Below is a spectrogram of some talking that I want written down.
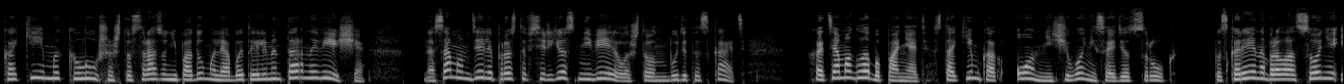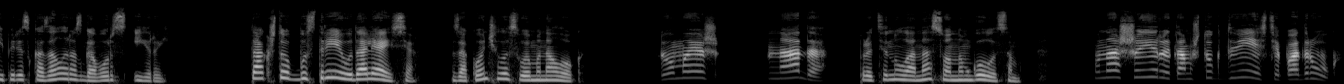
Какие мы клуши, что сразу не подумали об этой элементарной вещи. На самом деле просто всерьез не верила, что он будет искать. Хотя могла бы понять, с таким, как он, ничего не сойдет с рук. Поскорее набрала Соня и пересказала разговор с Ирой. «Так что быстрее удаляйся», Закончила свой монолог. «Думаешь, надо?» Протянула она сонным голосом. «У нашей Иры там штук двести подруг.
